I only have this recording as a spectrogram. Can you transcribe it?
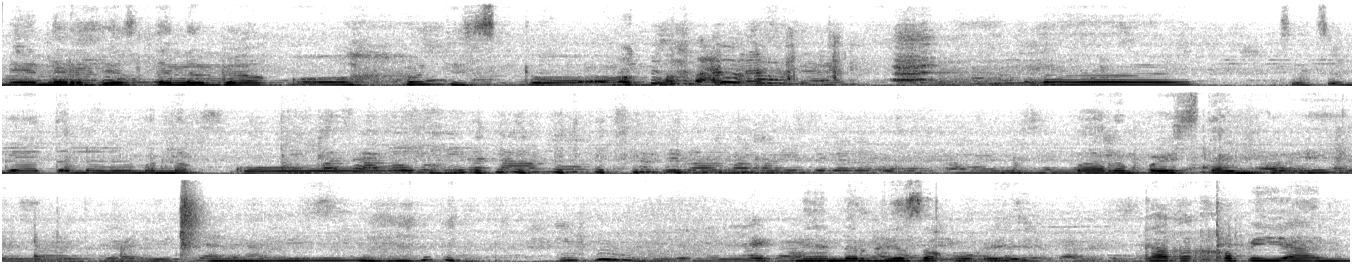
Nervous talaga ako. Diyos ko. Ay, susugatan na naman ako. Parang first time ko eh. Mm. Ninervyos ako eh. Kakakape yan.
